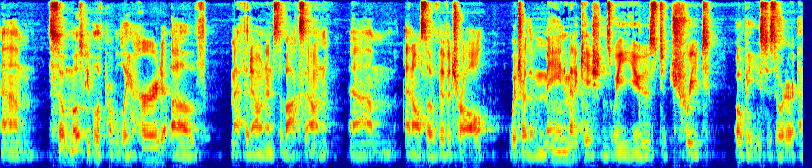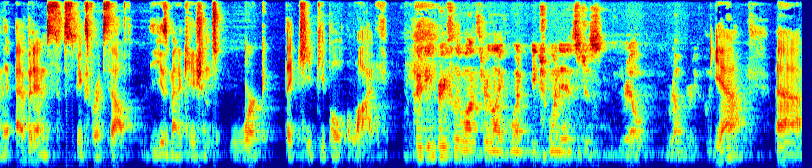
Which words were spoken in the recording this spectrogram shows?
Um, so, most people have probably heard of methadone and Suboxone, um, and also Vivitrol, which are the main medications we use to treat opiate use disorder. And the evidence speaks for itself. These medications work, they keep people alive. Could you briefly walk through like what each one is, just real, real briefly? Yeah. Uh,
